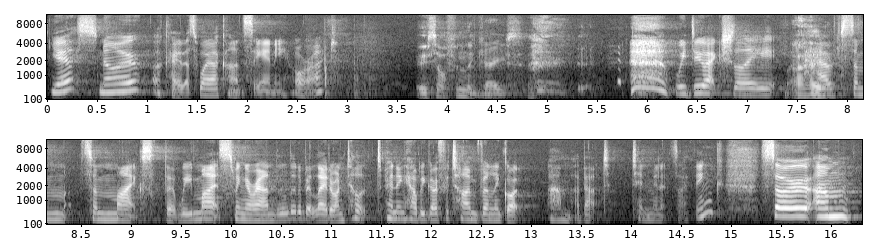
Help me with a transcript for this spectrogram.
Yes? No? Okay, that's why I can't see any. All right. It's often the case. we do actually have some some mics that we might swing around a little bit later on, depending how we go for time. We've only got um, about 10 minutes, I think. So, um,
